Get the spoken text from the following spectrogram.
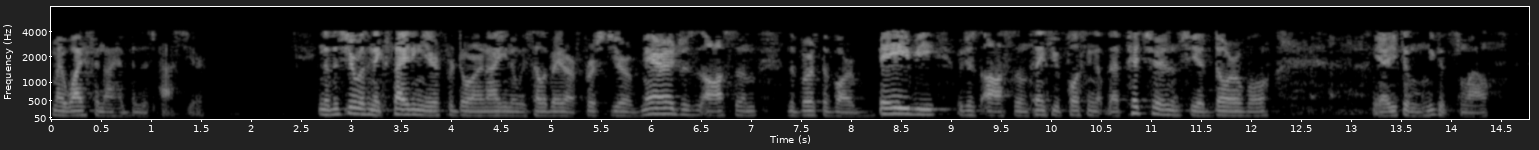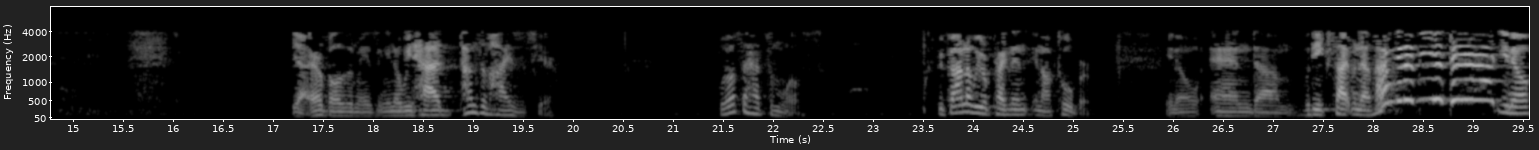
my wife and I have been this past year. You know, this year was an exciting year for Dora and I. You know, we celebrated our first year of marriage, which is awesome. The birth of our baby, which is awesome. Thank you for posting up that picture. Isn't she adorable? Yeah, you can you can smile. Yeah, Arabelle is amazing. You know, we had tons of highs this year. We also had some lows. We found out we were pregnant in October, you know, and um, with the excitement of I'm gonna be a dad, you know,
